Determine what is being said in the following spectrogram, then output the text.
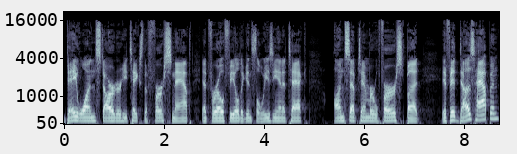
day one starter. He takes the first snap at Faurot Field against Louisiana Tech on September 1st. But if it does happen,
